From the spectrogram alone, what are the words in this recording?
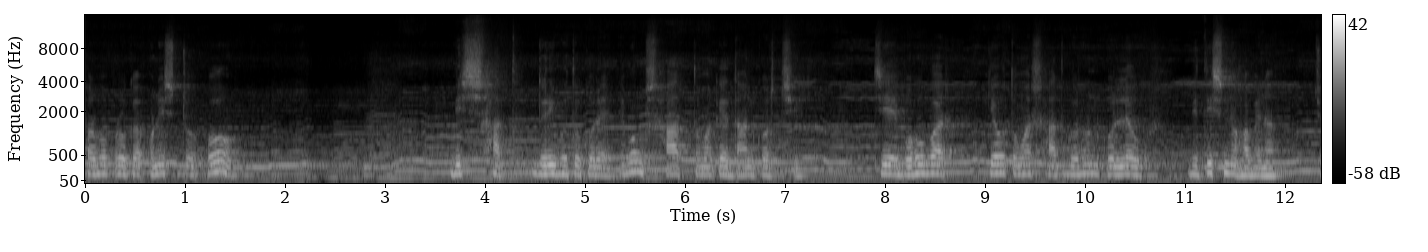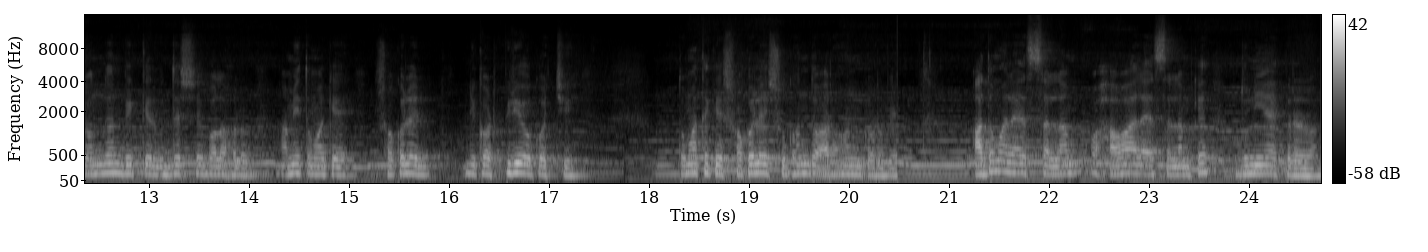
সর্বপ্রকার অনিষ্ট ও বিস্বাদ দূরীভূত করে এবং স্বাদ তোমাকে দান করছি। যে বহুবার কেউ তোমার স্বাদ গ্রহণ করলেও বিতৃষ্ণ হবে না। চন্দন বৃক্ষের উদ্দেশ্যে বলা হলো, আমি তোমাকে সকলের নিকট প্রিয় করছি। তোমা থেকে সকলেই সুগন্ধ আরোহণ করবে। আদম আলাইসাল্লাম ও হাওয়া আলাইসাল্লামকে দুনিয়ায় প্রেরণ।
